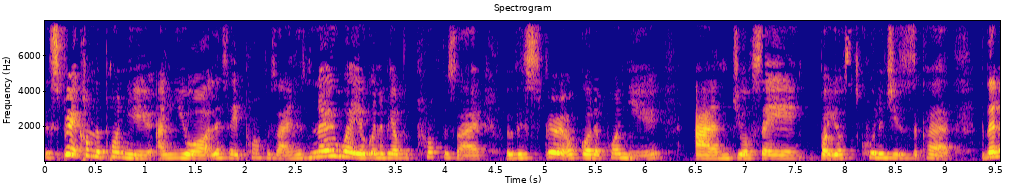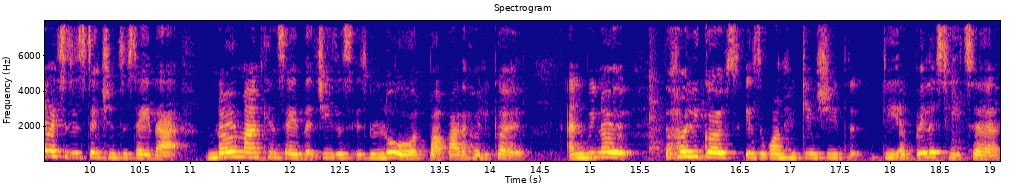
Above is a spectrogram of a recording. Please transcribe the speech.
the spirit comes upon you and you are, let's say, prophesying, there's no way you're going to be able to prophesy with the spirit of God upon you and you're saying, but you're calling Jesus a curse. But then it makes a distinction to say that no man can say that Jesus is Lord but by the Holy Ghost. And we know the Holy Ghost is the one who gives you the, the ability to,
